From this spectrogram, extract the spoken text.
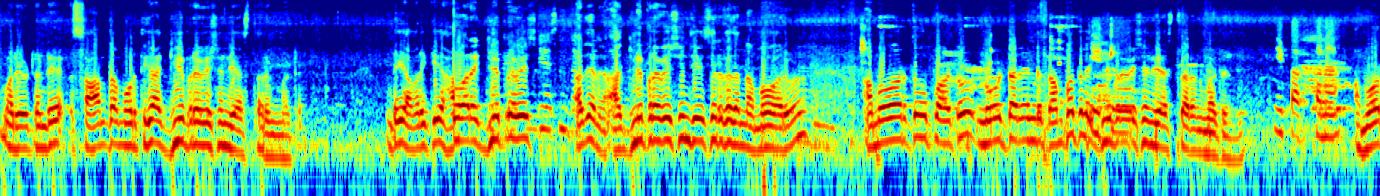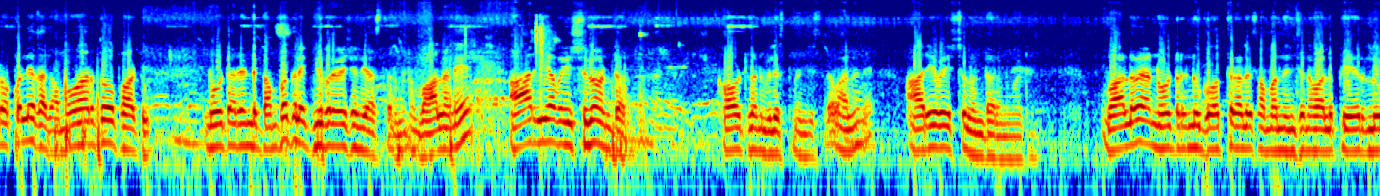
మరి ఏమిటంటే శాంతమూర్తిగా అగ్ని ప్రవేశం చేస్తారనమాట అంటే ఎవరికి అమ్మవారు అగ్ని ప్రవేశం అదేనా? అగ్ని ప్రవేశం చేశారు కదండి అమ్మవారు. అమ్మవారితో పాటు నూట రెండు దంపతులు అగ్ని ప్రవేశం చేస్తారనమాట అండి అమ్మవారు ఒక్కళ్ళే కాదు అమ్మవారితో పాటు నూట రెండు దంపతులు అగ్ని ప్రవేశం చేస్తారనమాట వాళ్ళనే ఆర్య వయస్సులు అంటారు. కావట్లను పిలుస్తుందని చూస్తారు వాళ్ళనే ఆర్య వయస్సులు అంటారు అనమాట వాళ్ళవే ఆ నూట రెండు గోత్రాలకు సంబంధించిన వాళ్ళ పేర్లు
